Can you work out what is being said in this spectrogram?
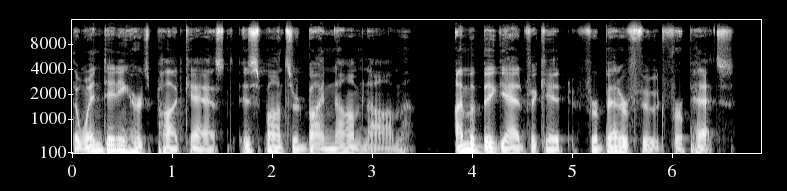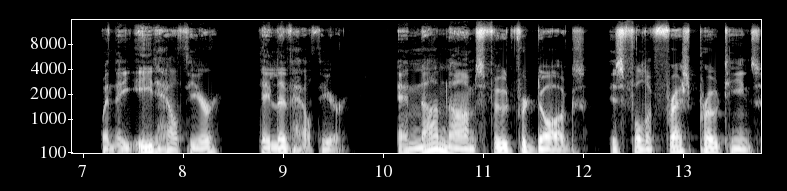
The When Dating Hurts podcast is sponsored by Nom Nom. I'm a big advocate for better food for pets. When they eat healthier, they live healthier. And Nom Nom's food for dogs is full of fresh proteins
